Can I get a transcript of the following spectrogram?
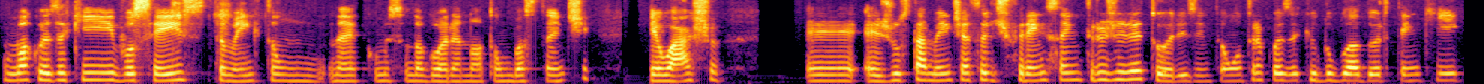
Uma coisa que vocês também que estão né, começando agora notam bastante, eu acho, é, é, justamente essa diferença entre os diretores. Então, outra coisa que o dublador tem que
